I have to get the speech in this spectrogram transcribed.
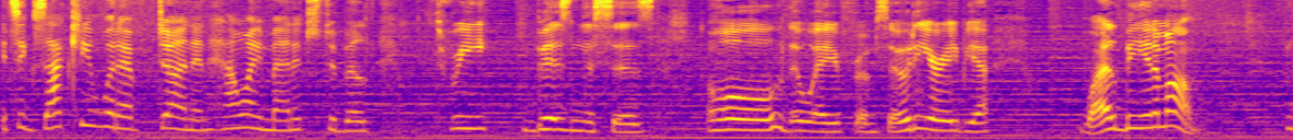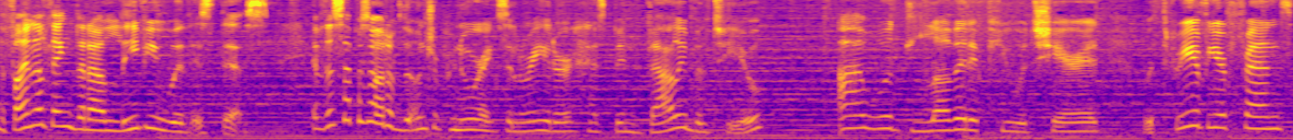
It's exactly what I've done and how I managed to build three businesses all the way from Saudi Arabia while being a mom. The final thing that I'll leave you with is this. If this episode of the Entrepreneur Accelerator has been valuable to you, I would love it if you would share it with three of your friends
